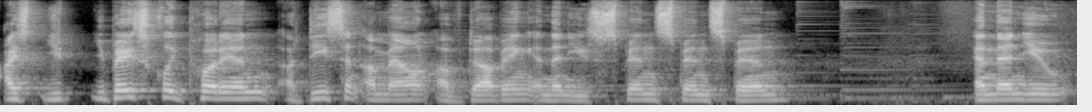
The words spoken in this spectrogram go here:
I, you, you basically put in a decent amount of dubbing and then you spin, spin, spin. And then you,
